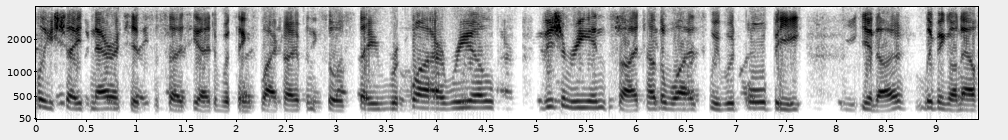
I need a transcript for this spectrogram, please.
cliched narratives associated with things like open source. They require real visionary insight, otherwise, we would all be you know, living on our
